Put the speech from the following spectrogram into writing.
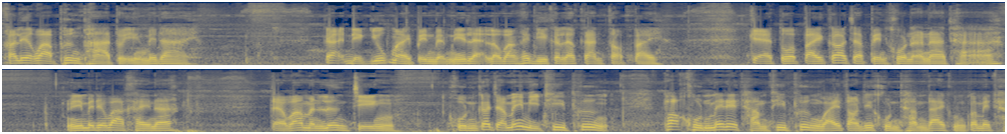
เขาเรียกว่าพึ่งพาตัวเองไม่ได้ ก็เด็กยุคใหม่เป็นแบบนี้แหละ ระวังให้ดีกันแล้วกันต่อไป แก่ตัวไปก็จะเป็นคนอนาถา นี่ไม่ได้ว่าใครนะ แต่ว่ามันเรื่องจริง คุณก็จะไม่มีที่พึ่ง เพราะคุณไม่ได้ทำที่พึ่งไว้ตอนที่คุณทำได้คุณก็ไม่ท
